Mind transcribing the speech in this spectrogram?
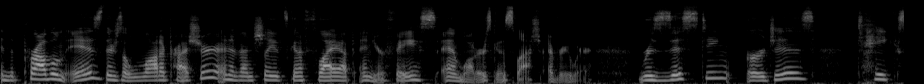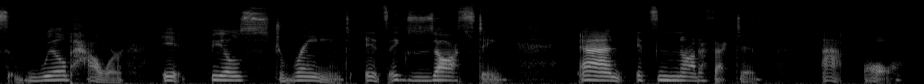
And the problem is there's a lot of pressure, and eventually it's going to fly up in your face and water is going to splash everywhere. Resisting urges takes willpower. It feels strained, it's exhausting, and it's not effective at all.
